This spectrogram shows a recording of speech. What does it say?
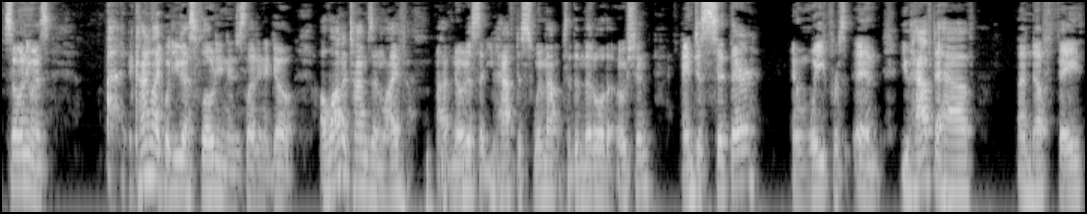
So, anyways, kind of like what you guys floating and just letting it go. A lot of times in life, I've noticed that you have to swim out to the middle of the ocean and just sit there and wait for, and you have to have enough faith.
